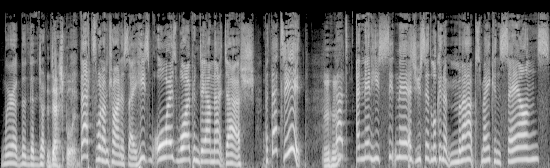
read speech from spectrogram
where the the, the dashboard. That's what I'm trying to say. He's always wiping down that dash, but that's it. Mm-hmm. That's and then he's sitting there, as you said, looking at maps, making sounds.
